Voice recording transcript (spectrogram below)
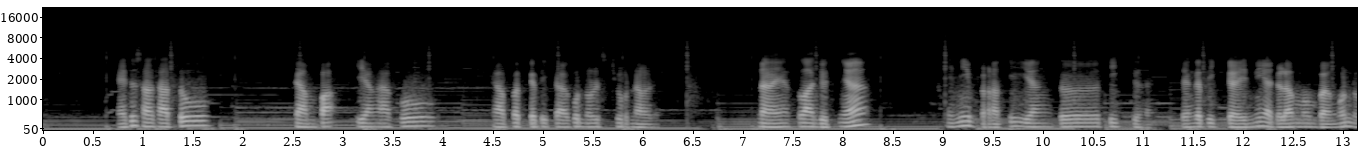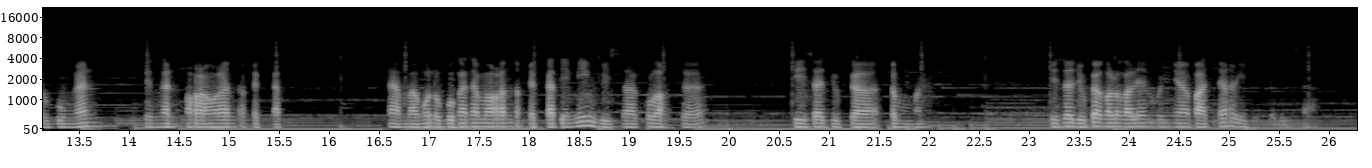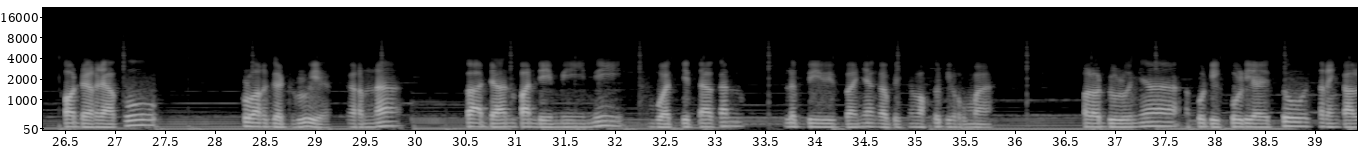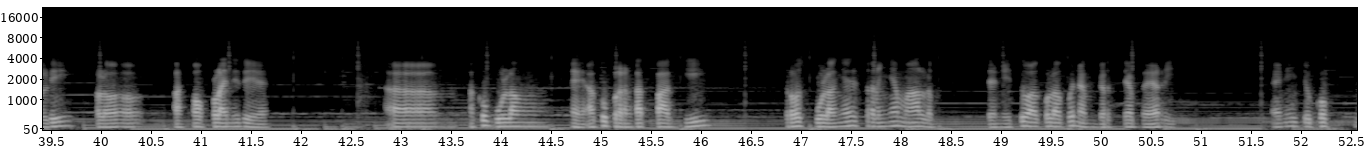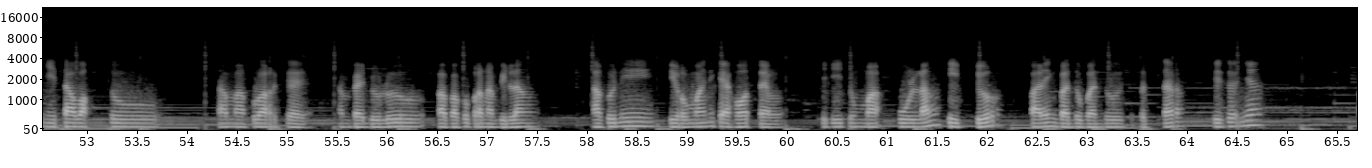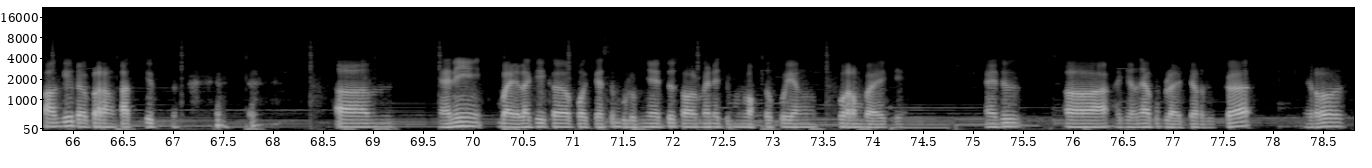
Nah itu salah satu dampak yang aku dapat ketika aku nulis jurnal. Nah yang selanjutnya ini berarti yang ketiga. Yang ketiga ini adalah membangun hubungan dengan orang-orang terdekat. Nah, membangun hubungan sama orang terdekat ini bisa keluarga, bisa juga teman, bisa juga kalau kalian punya pacar ya. Kalau dari aku keluarga dulu ya, karena keadaan pandemi ini buat kita kan lebih banyak ngabisin waktu di rumah. Kalau dulunya aku di kuliah itu sering kali kalau pas offline itu ya, um, aku pulang, eh aku berangkat pagi, terus pulangnya seringnya malam, dan itu aku lakuin hampir setiap hari. Nah, ini cukup nyita waktu sama keluarga ya. Sampai dulu papaku pernah bilang, aku ini di rumah ini kayak hotel. Jadi cuma pulang tidur paling bantu-bantu sebentar. Besoknya pagi udah berangkat gitu. Um, nah ini balik lagi ke podcast sebelumnya itu soal manajemen waktuku yang kurang baik ya. Nah itu uh, akhirnya aku belajar juga. Terus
